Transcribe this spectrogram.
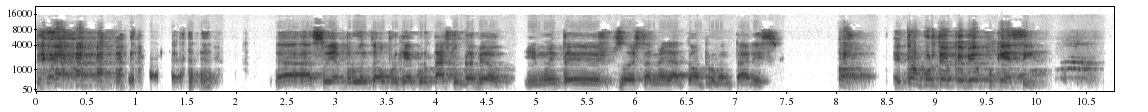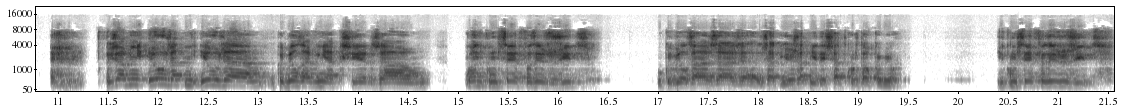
a, a Suia perguntou porquê cortaste o cabelo. E muitas pessoas também já estão a perguntar isso. Oh, então cortei o cabelo porque é assim. Eu já vinha, eu já eu já, o cabelo já vinha a crescer, já quando comecei a fazer jiu-jitsu, o cabelo já, já, já, já, eu já tinha deixado de cortar o cabelo. E comecei a fazer jiu-jitsu.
